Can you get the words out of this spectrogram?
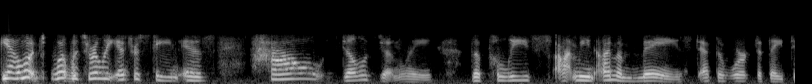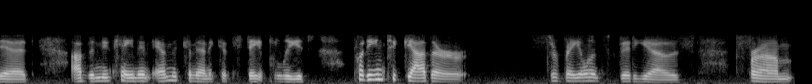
Yeah, what what was really interesting is how diligently the police i mean i'm amazed at the work that they did uh, the new canaan and the connecticut state police putting together surveillance videos from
